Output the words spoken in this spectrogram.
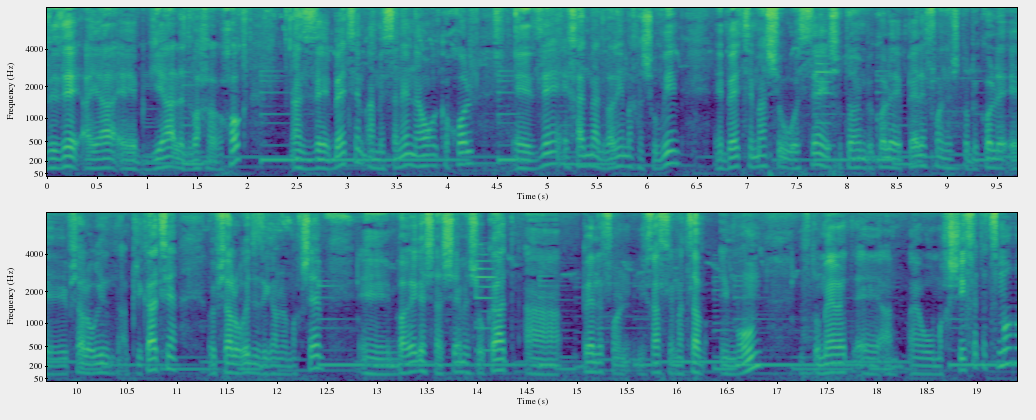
וזה היה אה, פגיעה לטווח הרחוק. אז אה, בעצם המסנן האור הכחול אה, זה אחד מהדברים החשובים. אה, בעצם מה שהוא עושה, יש אותו היום בכל אה, פלאפון, יש אותו בכל, אה, אפשר להוריד את האפליקציה, או אפשר להוריד את זה גם למחשב. אה, ברגע שהשמש שוקעת, הפלאפון נכנס למצב אימון, זאת אומרת, אה, הוא מחשיך את עצמו.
